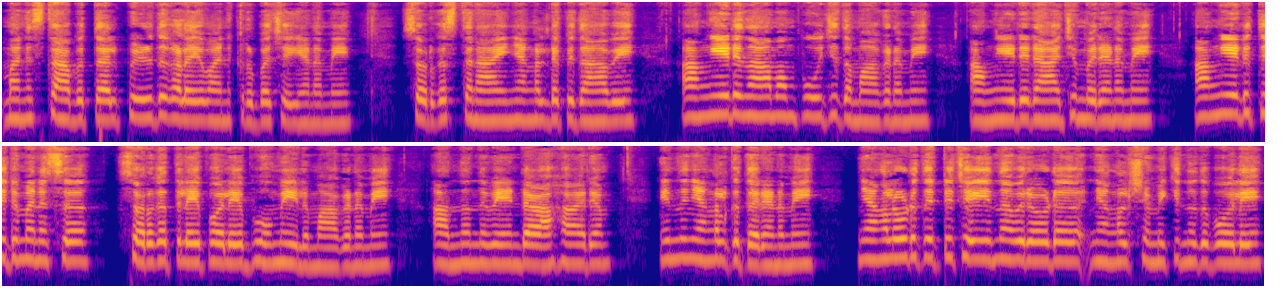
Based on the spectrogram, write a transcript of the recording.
മനസ്താപത്താൽ പിഴുതുകളയുവാൻ കൃപ ചെയ്യണമേ. സ്വർഗസ്ഥനായ ഞങ്ങളുടെ പിതാവേ അങ്ങയുടെ നാമം പൂജിതമാകണമേ. അങ്ങയുടെ രാജ്യം വരണമേ. അങ്ങയുടെ തിരുമനസ് സ്വർഗത്തിലെ പോലെ ഭൂമിയിലുമാകണമേ. അന്നു വേണ്ട ആഹാരം ഇന്ന് ഞങ്ങൾക്ക് തരണമേ. ഞങ്ങളോട് തെറ്റ് ചെയ്യുന്നവരോട് ഞങ്ങൾ ക്ഷമിക്കുന്നത് പോലെ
